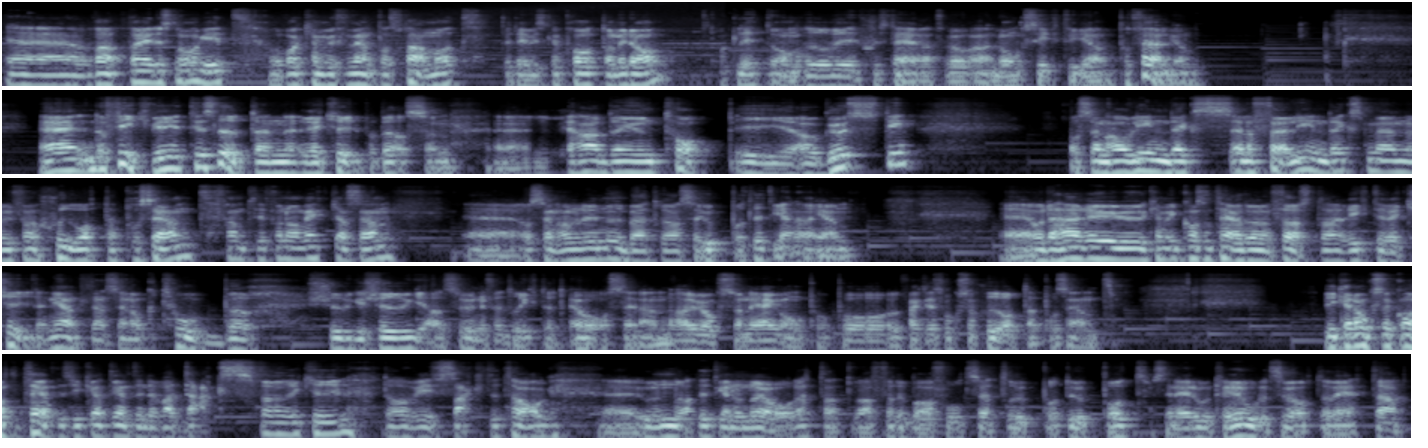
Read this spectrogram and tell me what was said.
Eh, varför är det slagit och vad kan vi förvänta oss framåt? Det är det vi ska prata om idag och lite om hur vi justerat våra långsiktiga portföljer. Eh, då fick vi till slut en rekyl på börsen. Eh, vi hade ju en topp i augusti och sen har index, eller föll index med ungefär 7-8 procent fram till för någon vecka sedan. Eh, och sen har det nu börjat röra sig uppåt lite grann här igen. Eh, och det här är ju, kan vi konstatera, då den första riktiga rekylen egentligen sedan oktober 2020, alltså ungefär drygt ett år sedan. Då hade vi också en nedgång på, på faktiskt också 7-8 procent. Vi kan också konstatera att vi tycker att egentligen det var dags för en rekyl. Det har vi sagt ett tag, eh, undrat lite grann under året att varför det bara fortsätter uppåt, uppåt. Sen är det otroligt svårt att veta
